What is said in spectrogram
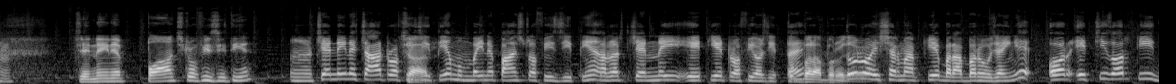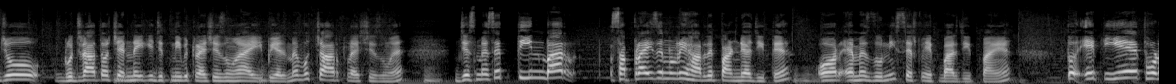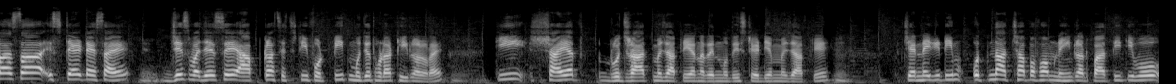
चेन्नई ने पाँच ट्रॉफी जीती हैं। चेन्नई ने चार ट्रॉफी जीती है मुंबई ने पाँच ट्रॉफी जीती हैं। अगर चेन्नई एक ये ट्रॉफी और जीतता तो है बराबर तो रोहित शर्मा के बराबर हो जाएँगे। और एक चीज़ और कि जो गुजरात और चेन्नई की जितनी भी क्रैशेज हुए हैं आईपीएल में वो चार क्रैशेज हुए हैं जिसमें से तीन बार सरप्राइज़ सरप्राइजिंगली हार्दिक पांड्या जीते हैं और एम एस धोनी सिर्फ़ एक बार जीत पाए हैं। तो एक ये थोड़ा सा स्टेट ऐसा है जिस वजह से आपका सिक्सटी फोर्टी मुझे थोड़ा ठीक लग रहा है कि शायद गुजरात में जाती है नरेंद्र मोदी स्टेडियम में जाके चेन्नई की टीम उतना अच्छा परफॉर्म नहीं कर पाती कि वो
